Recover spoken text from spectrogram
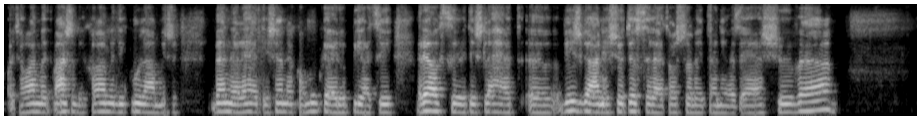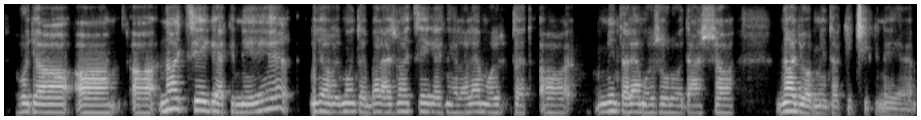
vagy harmadik, második, harmadik hullám is benne lehet, és ennek a munkaerőpiaci reakcióit is lehet vizsgálni, sőt össze lehet hasonlítani az elsővel, hogy a, a, a nagy cégeknél, ugye ahogy mondta Balázs, nagy cégeknél a, lemol, tehát a mint a lemorzsolódása nagyobb, mint a kicsiknél.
